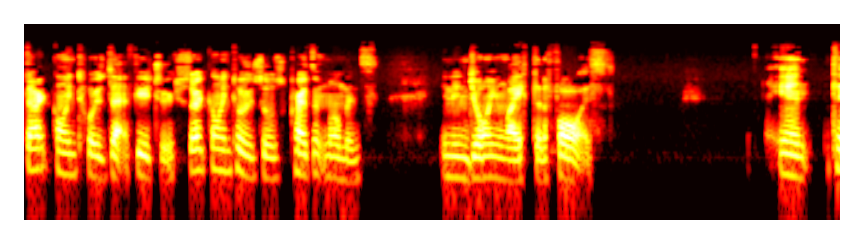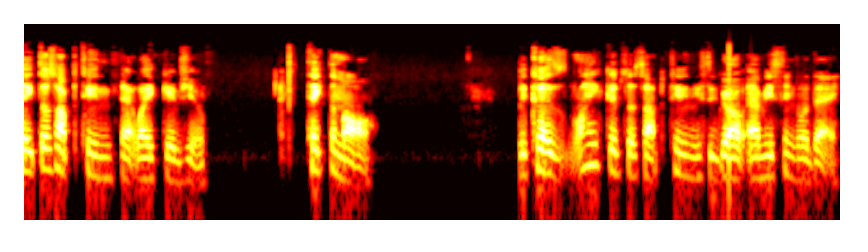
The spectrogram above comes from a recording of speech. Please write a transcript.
start going towards that future. Start going towards those present moments and enjoying life to the fullest. And take those opportunities that life gives you. Take them all. Because life gives us opportunities to grow every single day.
